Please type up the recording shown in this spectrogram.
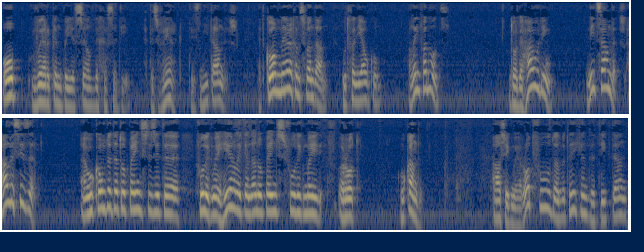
opwerken bij jezelf de chassadim. Het is werk, het is niet anders. Het komt nergens vandaan, het moet van jou komen. Alleen van ons. Door de houding, niets anders. Alles is er. En hoe komt het dat opeens zit, uh, voel ik me heerlijk en dan opeens voel ik me rot? Hoe kan dat? Als ik me rot voel, dat betekent dat ik dan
